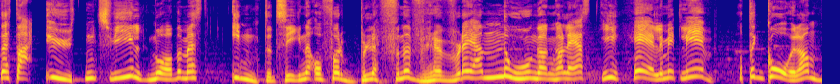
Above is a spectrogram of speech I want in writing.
Dette er uten tvil noe av det mest intetsigende og forbløffende vrøvlet jeg noen gang har lest i hele mitt liv! At det går an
